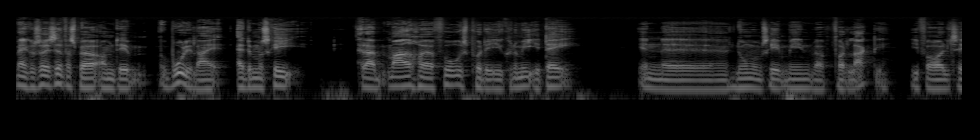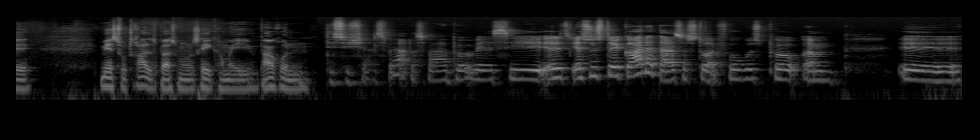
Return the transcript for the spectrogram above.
Man kan så i stedet for spørge, om det er ubrugeligt eller ej. Er det måske er der meget højere fokus på det i økonomi i dag, end øh, nogen måske mene var fordelagtigt i forhold til mere strukturelle spørgsmål måske kommer i baggrunden? Det synes jeg er svært at svare på, vil jeg sige. Jeg, jeg synes, det er godt, at der er så stort fokus på, om, øh,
